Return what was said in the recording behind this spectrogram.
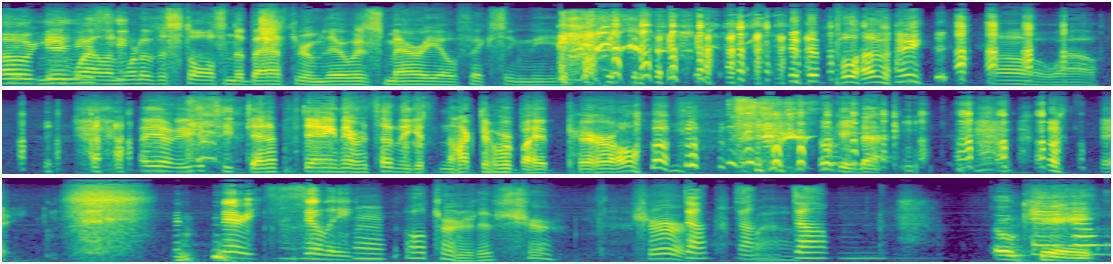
Oh, yeah, Meanwhile, in one of the stalls in the bathroom, there was Mario fixing the. the plumbing. Oh wow. Oh, yeah, you can see Denham standing there and suddenly gets knocked over by a barrel. Okay, back. okay. Very silly. Alternatives, sure. Sure. Dum dum Wow. dum. Okay. Hey, I'm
